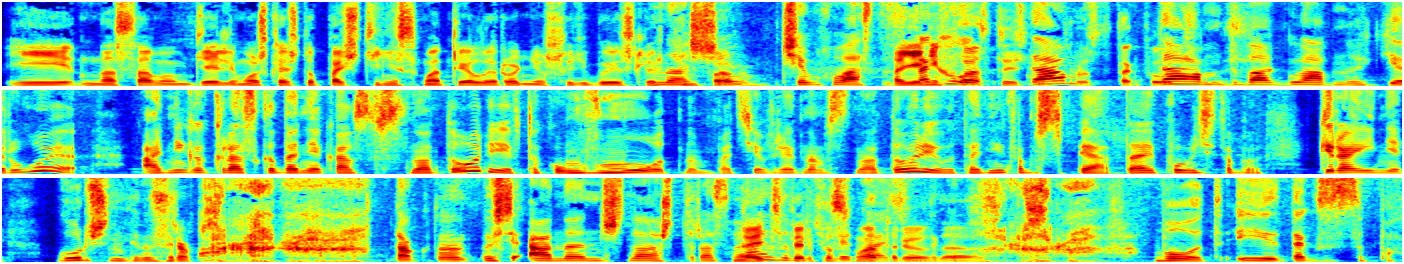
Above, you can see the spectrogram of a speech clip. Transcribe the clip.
И на самом деле, можно сказать, что почти не смотрел «Иронию судьбы» с легким Нашел, паром. чем хвастаться. А я так не вот, хвастаюсь, там, просто так получилось. Там два главных героя, они как раз, когда они оказываются в санатории, в таком в модном по тем временам санатории, вот они там спят, да, и помните, там героиня Гурченко так, то есть она начинала что рассказывать. А я теперь посмотрю, да. Вот, и так засыпала.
